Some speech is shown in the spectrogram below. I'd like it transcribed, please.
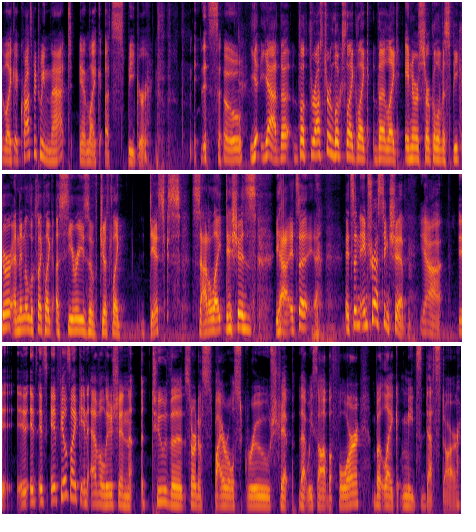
Like a cross between that and like a speaker. it is so Yeah, yeah. The the thruster looks like like the like inner circle of a speaker, and then it looks like like a series of just like discs, satellite dishes. Yeah, it's a it's an interesting ship. yeah. It, it it's it feels like an evolution to the sort of spiral screw ship that we saw before, but like meets Death Star.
